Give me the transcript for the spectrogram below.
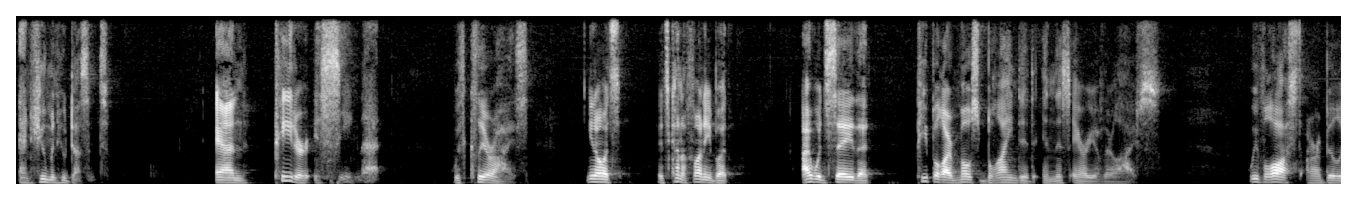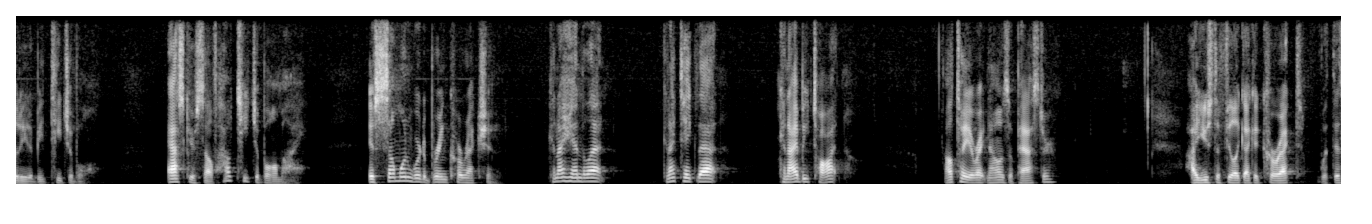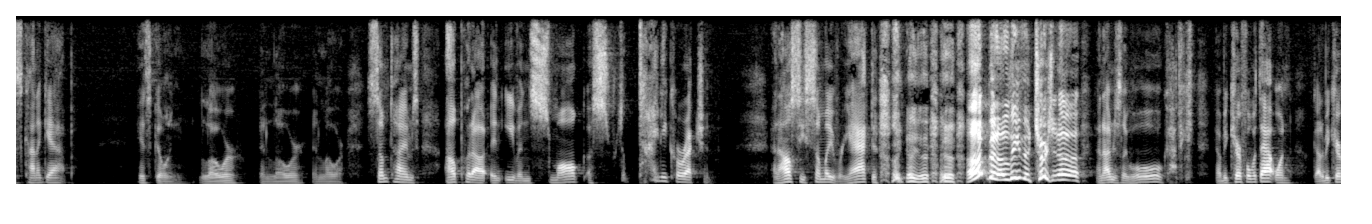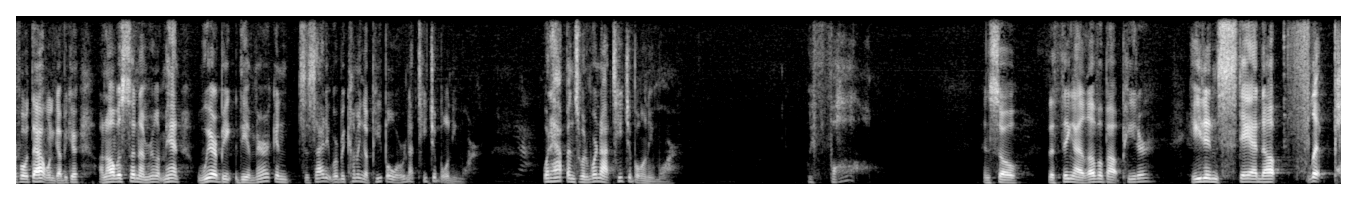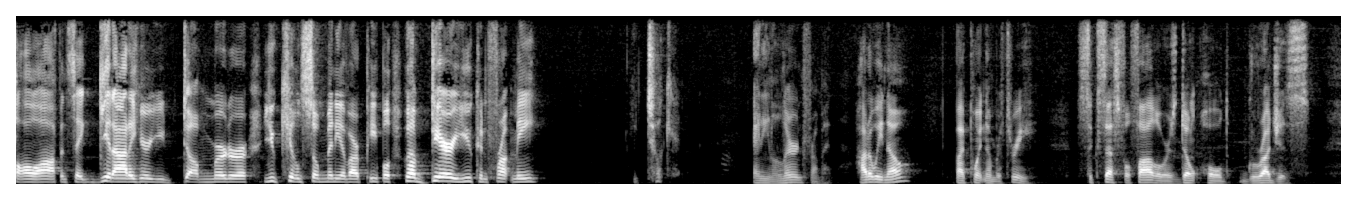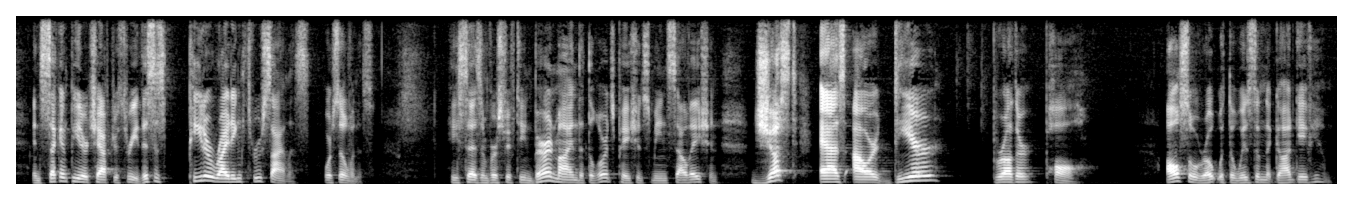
and human who doesn't. And Peter is seeing that with clear eyes. You know, it's, it's kind of funny, but I would say that people are most blinded in this area of their lives. We've lost our ability to be teachable. Ask yourself, how teachable am I? If someone were to bring correction, can I handle that? Can I take that? Can I be taught? I'll tell you right now, as a pastor, I used to feel like I could correct with this kind of gap. It's going lower and lower and lower. Sometimes I'll put out an even small, a tiny correction, and I'll see somebody react. And, oh, I'm going to leave the church. And oh, oh, I'm just like, whoa, gotta be, gotta be careful with that one. Got to be careful with that one. Got to be careful. And all of a sudden, I'm realizing, man, we're be, the American society. We're becoming a people where we're not teachable anymore. Yeah. What happens when we're not teachable anymore? We fall. And so, the thing I love about Peter, he didn't stand up, flip Paul off, and say, "Get out of here, you dumb murderer! You killed so many of our people. How dare you confront me?" He took it, and he learned from it. How do we know? By point number three successful followers don't hold grudges. In 2 Peter chapter 3, this is Peter writing through Silas or Silvanus. He says in verse 15, Bear in mind that the Lord's patience means salvation, just as our dear brother Paul also wrote with the wisdom that God gave him.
